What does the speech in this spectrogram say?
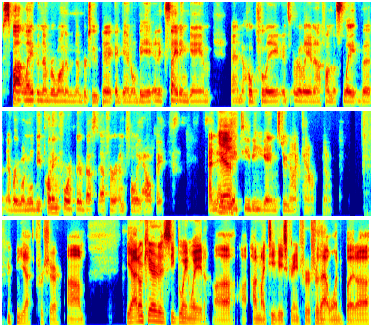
spotlight the number one and the number two pick again will be an exciting game. And hopefully, it's early enough on the slate that everyone will be putting forth their best effort and fully healthy. And yeah. NBA TV games do not count. No. yeah, for sure. Um, yeah, I don't care to see Dwyane Wade uh, on my TV screen for for that one, but uh,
